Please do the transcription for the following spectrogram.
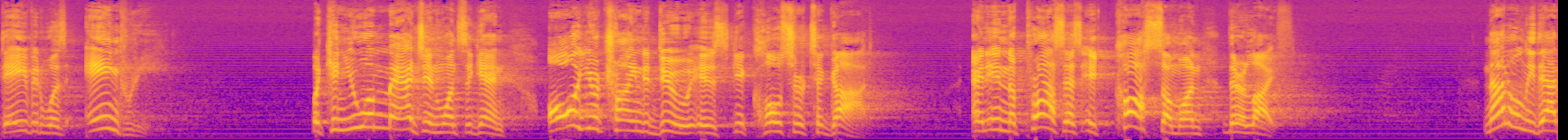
David was angry. But can you imagine once again, all you're trying to do is get closer to God. And in the process, it costs someone their life. Not only that,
